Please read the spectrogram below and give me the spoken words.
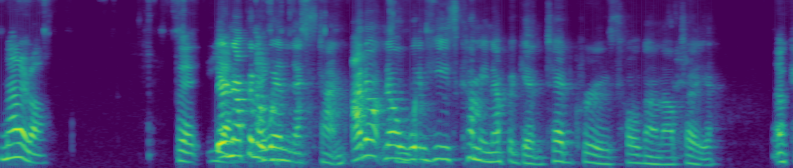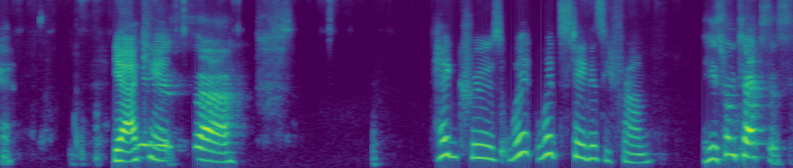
Not at all. But yeah, they're not going to win next time. I don't know mm. when he's coming up again. Ted Cruz. Hold on, I'll tell you. Okay. Yeah, I can't. uh, Ted Cruz, what what state is he from? He's from Texas.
